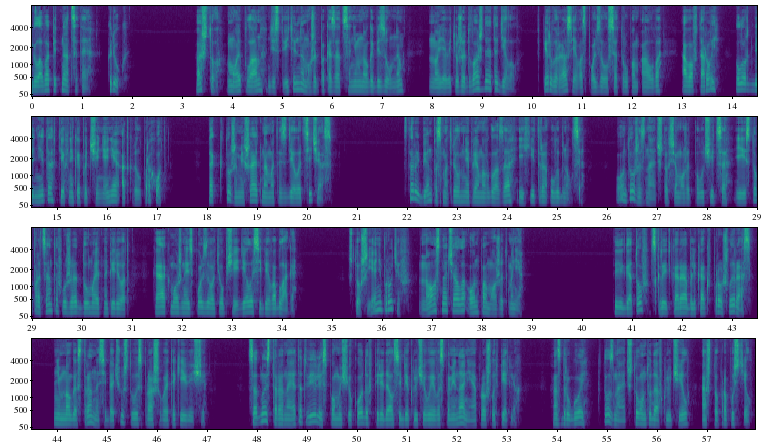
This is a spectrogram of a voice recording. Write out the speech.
Глава 15. Крюк. А что, мой план действительно может показаться немного безумным, но я ведь уже дважды это делал. В первый раз я воспользовался трупом Алва, а во второй лорд Бенита техникой подчинения открыл проход. Так кто же мешает нам это сделать сейчас? Старый Бен посмотрел мне прямо в глаза и хитро улыбнулся. Он тоже знает, что все может получиться, и сто процентов уже думает наперед, как можно использовать общее дело себе во благо. Что ж, я не против, но сначала он поможет мне. «Ты готов вскрыть корабль, как в прошлый раз?» Немного странно себя чувствую, спрашивая такие вещи. С одной стороны, этот Вели с помощью кодов передал себе ключевые воспоминания о прошлых петлях, а с другой кто знает, что он туда включил, а что пропустил.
